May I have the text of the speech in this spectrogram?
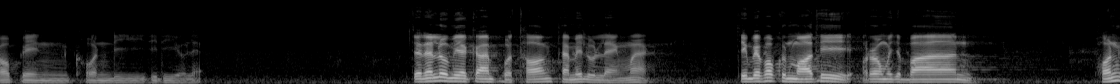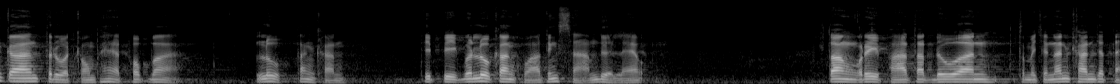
เขาเป็นคนดีทีเดียวแหละ จากนั้นลูกมีอาการปวดท้องแต่ไม่รุนแรงมาก จึงไปพบคุณหมอที่โรงพยาบาล ผลการตรวจของแพทย์พบว่า ลูกตั้งครรภ์ที่ปีกบนลูกข้างขวาถึงสามเดือนแล้ว ต้องรีบผ่าตัดด่วนทำไมฉะนั้นคันจะแต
